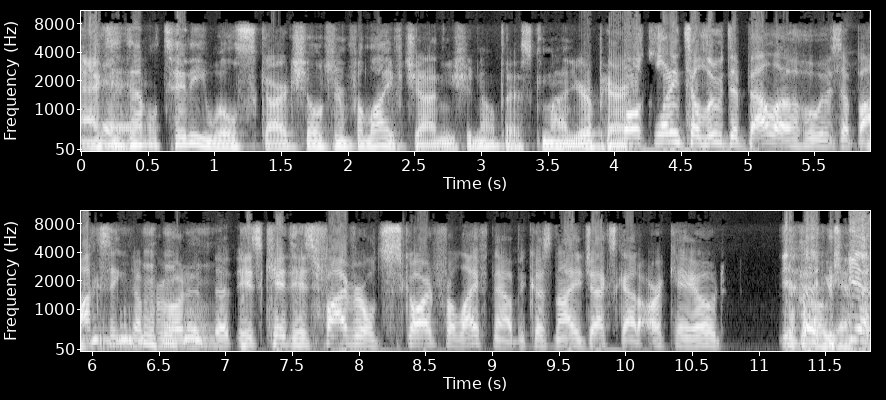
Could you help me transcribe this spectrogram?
Accidental titty will scar children for life, John. You should know this. Come on, you're a parent. Well, according to Lou DiBella, who is a boxing promoter, his kid, his five year old, scarred for life now because Nia Jax got RKO'd. yeah, Oh yeah. yeah.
